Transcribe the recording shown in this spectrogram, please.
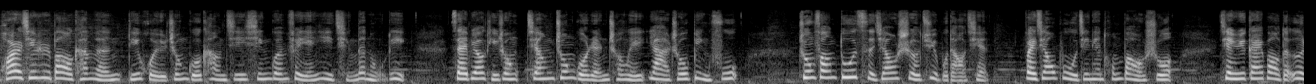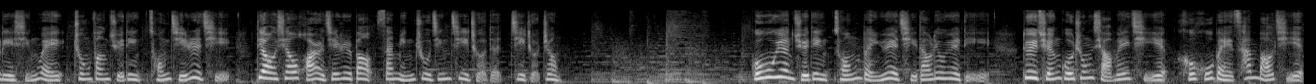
华尔街日报》刊文诋毁中国抗击新冠肺炎疫情的努力，在标题中将中国人称为“亚洲病夫”。中方多次交涉拒不道歉。外交部今天通报说，鉴于该报的恶劣行为，中方决定从即日起吊销《华尔街日报》三名驻京记者的记者证。国务院决定从本月起到六月底，对全国中小微企业和湖北参保企业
